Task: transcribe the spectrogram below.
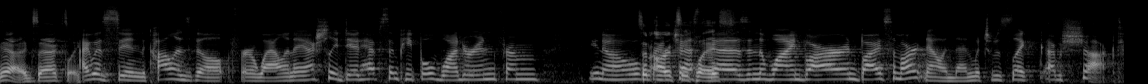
Yeah, exactly. I was in Collinsville for a while, and I actually did have some people wandering from, you know, It's an artsy place. Francesca's in the wine bar and buy some art now and then, which was like I was shocked.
